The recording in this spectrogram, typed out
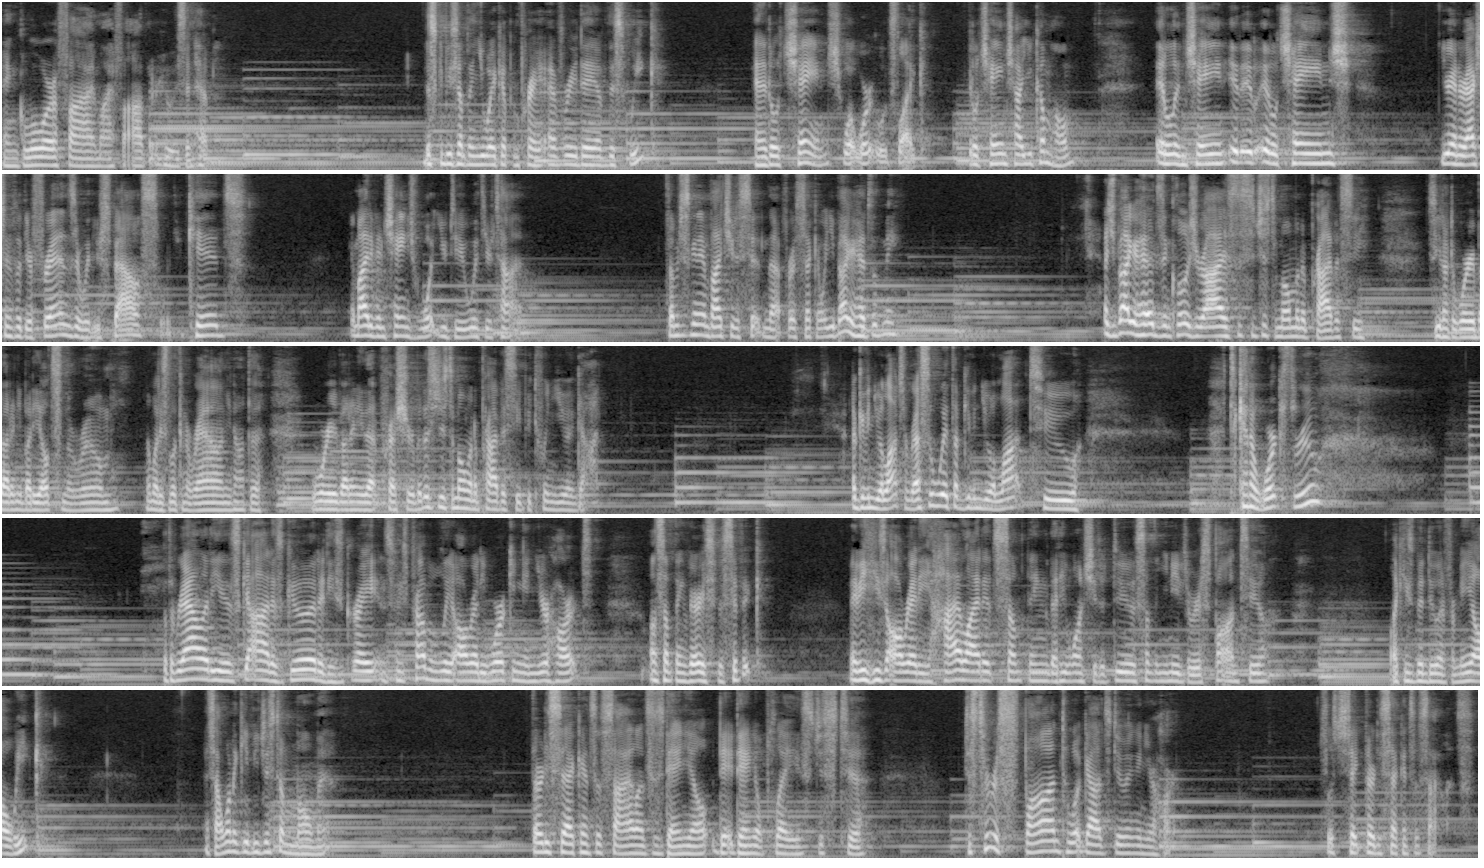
and glorify my Father who is in heaven? This could be something you wake up and pray every day of this week, and it'll change what work looks like. It'll change how you come home. It'll change. It, it, it'll change your interactions with your friends or with your spouse, or with your kids. It might even change what you do with your time. So I'm just going to invite you to sit in that for a second. Will you bow your heads with me? As you bow your heads and close your eyes, this is just a moment of privacy. So you don't have to worry about anybody else in the room. Nobody's looking around. You don't have to worry about any of that pressure. But this is just a moment of privacy between you and God. I've given you a lot to wrestle with. I've given you a lot to, to kind of work through. But the reality is, God is good and He's great, and so He's probably already working in your heart on something very specific. Maybe He's already highlighted something that He wants you to do, something you need to respond to, like He's been doing for me all week. And so I want to give you just a moment 30 seconds of silence as Daniel, D- Daniel plays, just to, just to respond to what God's doing in your heart. So let's take 30 seconds of silence.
